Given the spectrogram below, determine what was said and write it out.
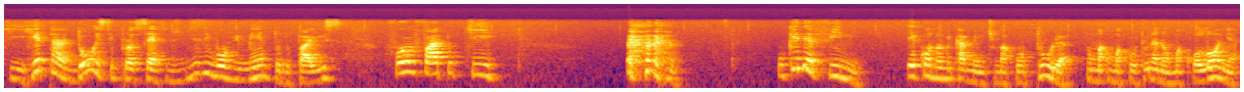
que retardou esse processo de desenvolvimento do país foi o fato que o que define economicamente uma cultura, uma, uma cultura não, uma colônia,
